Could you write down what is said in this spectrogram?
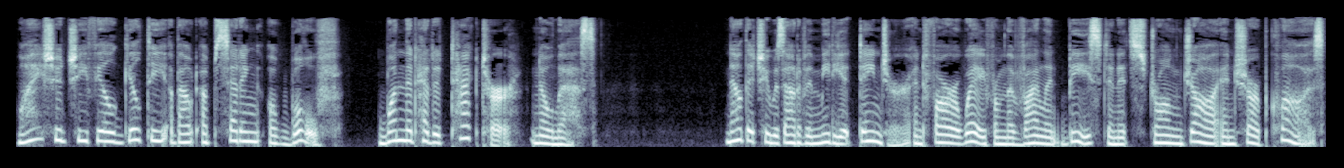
Why should she feel guilty about upsetting a wolf, one that had attacked her, no less? Now that she was out of immediate danger and far away from the violent beast and its strong jaw and sharp claws,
